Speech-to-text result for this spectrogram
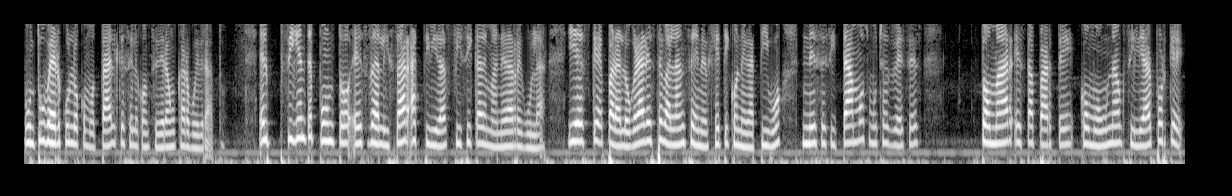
un tubérculo como tal que se le considera un carbohidrato. El siguiente punto es realizar actividad física de manera regular. Y es que para lograr este balance energético negativo necesitamos muchas veces tomar esta parte como un auxiliar porque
